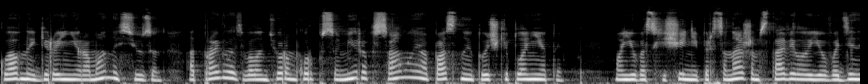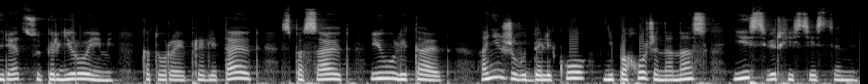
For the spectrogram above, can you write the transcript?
Главная героиня романа Сьюзан отправилась волонтером Корпуса мира в самые опасные точки планеты – Мое восхищение персонажем ставило ее в один ряд с супергероями, которые прилетают, спасают и улетают. Они живут далеко, не похожи на нас и сверхъестественны.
